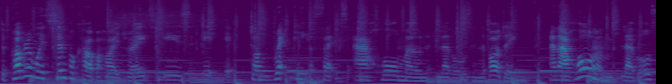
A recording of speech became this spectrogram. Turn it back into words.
The problem with simple carbohydrates is it, it, directly affects our hormone levels in the body. And our hormone levels,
